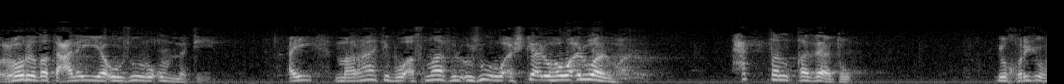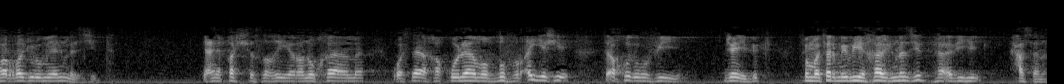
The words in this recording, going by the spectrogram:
عرضت علي أجور أمتي. أي مراتب وأصناف الأجور وأشكالها وألوانها. حتى القذاة يخرجها الرجل من المسجد. يعني قشة صغيرة نخامة وساخة قلام الظفر أي شيء تأخذه في جيبك ثم ترمي به خارج المسجد هذه حسنة.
